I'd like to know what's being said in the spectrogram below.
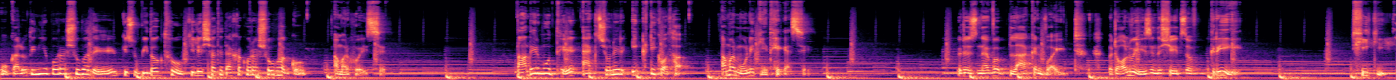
ওকালতি নিয়ে পড়ার সুবাদে কিছু বিদগ্ধ উকিলের সাথে দেখা করার সৌভাগ্য আমার হয়েছে। তাদের মধ্যে একজনের একটি কথা আমার মনে গেঁথে গেছে। It is never black and white, but always in the shades of grey. ঠিকই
